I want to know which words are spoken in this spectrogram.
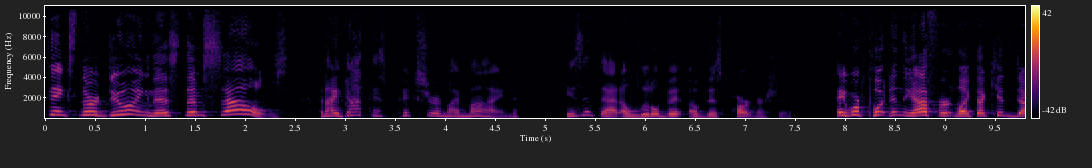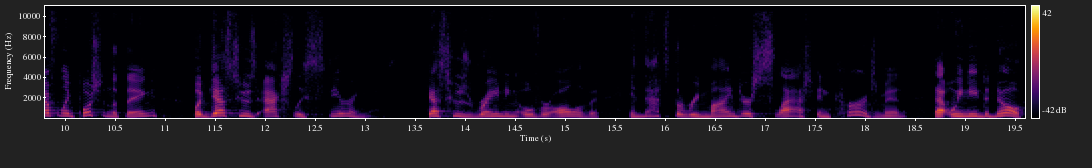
thinks they're doing this themselves. And I got this picture in my mind. Isn't that a little bit of this partnership? Hey, we're putting in the effort, like that kid's definitely pushing the thing, but guess who's actually steering this? Guess who's reigning over all of it? And that's the reminder slash encouragement that we need to know.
